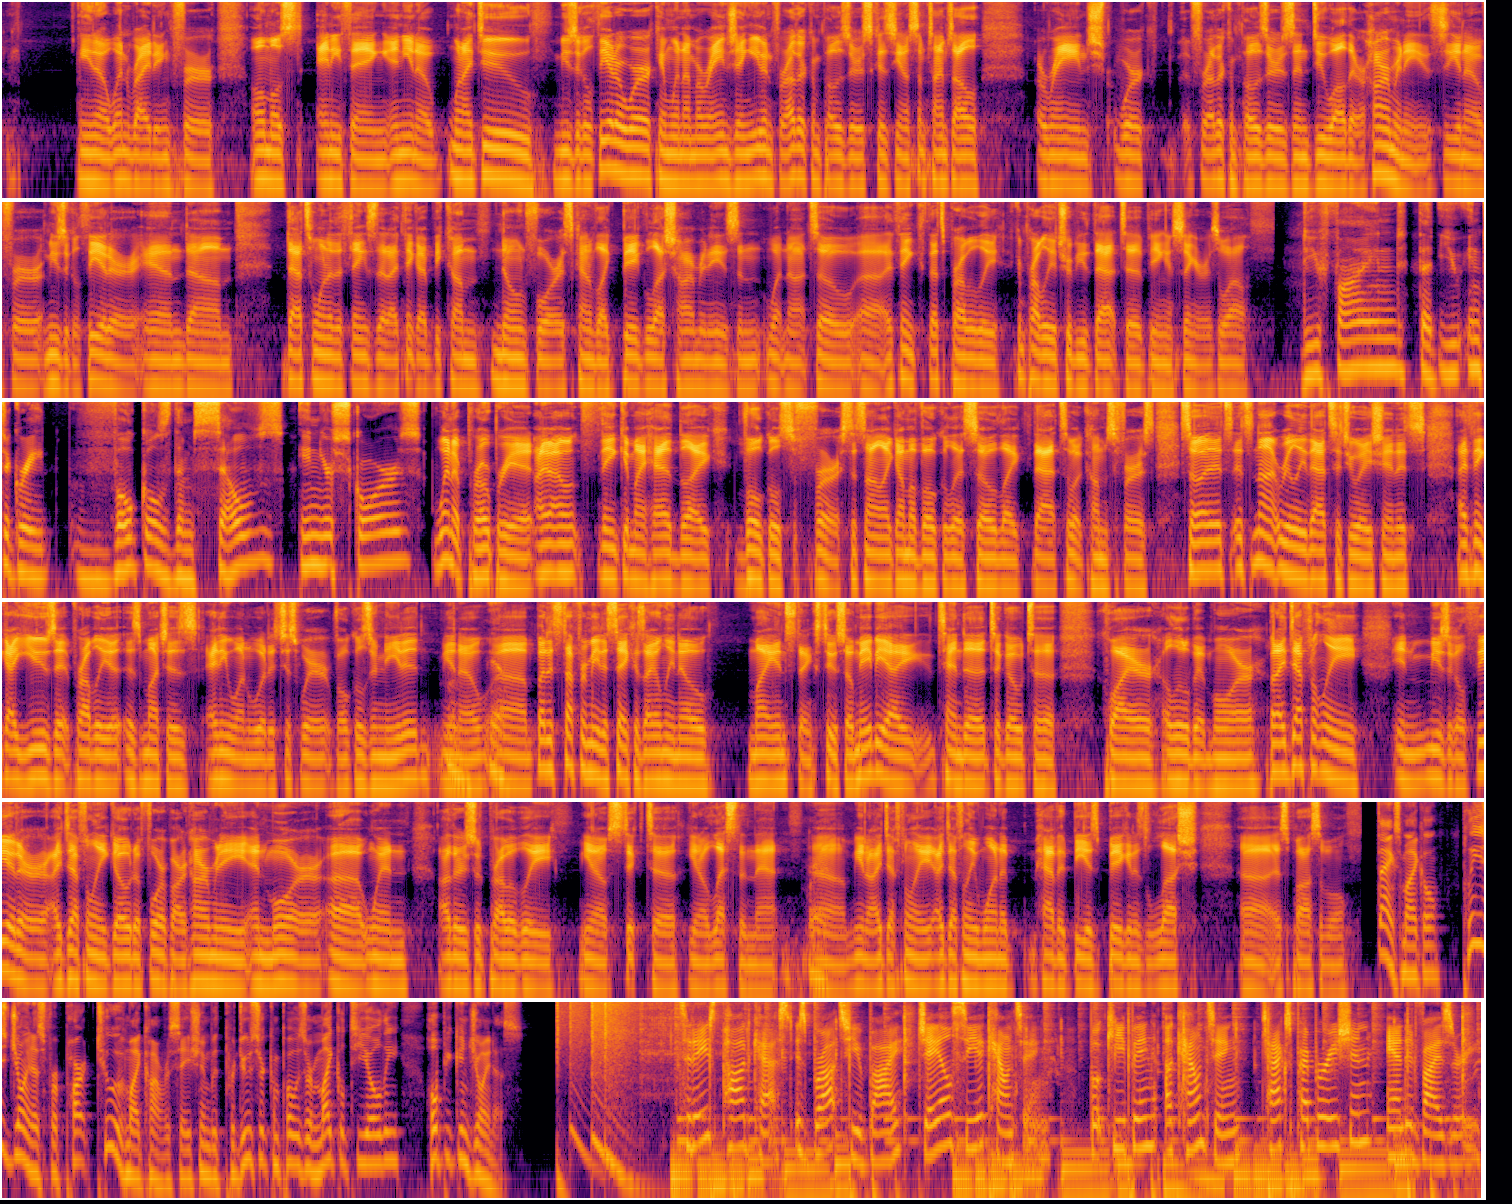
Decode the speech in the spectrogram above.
you know, when writing for almost anything. And, you know, when I do musical theater work and when I'm arranging, even for other composers, because, you know, sometimes I'll arrange work for other composers and do all their harmonies, you know, for musical theater. And, um, that's one of the things that I think I've become known for is kind of like big, lush harmonies and whatnot. So uh, I think that's probably, I can probably attribute that to being a singer as well. Do you find that you integrate vocals themselves in your scores? When appropriate. I don't think in my head like vocals first. It's not like I'm a vocalist, so like that's what comes first. So it's it's not really that situation. It's I think I use it probably as much as anyone would. It's just where vocals are needed, you mm, know. Yeah. Uh, but it's tough for me to say because I only know my instincts too. So maybe I tend to to go to choir a little bit more. But I definitely in musical theater, I definitely go to four part harmony and more uh, when others would probably you know stick to you know less than that. Right. Um, you know, I definitely I definitely want to have it be as big and as lush uh, as possible. Thanks, Michael. Please join us for part two of my conversation with producer composer Michael Teoli. Hope you can join us. Today's podcast is brought to you by JLC Accounting, bookkeeping, accounting, tax preparation, and advisory.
